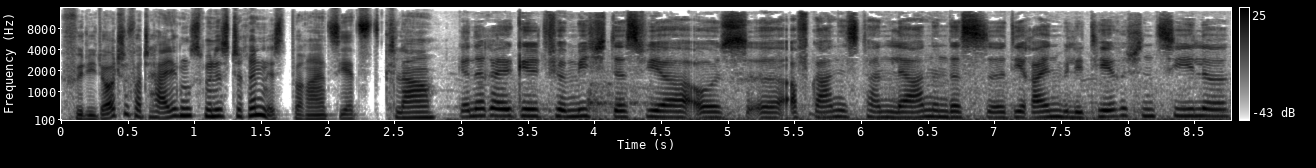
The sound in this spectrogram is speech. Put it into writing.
Für die deutsche Verteidigungsministerin ist bereits jetzt klar. Generell gilt für mich, dass wir aus äh, Afghanistan lernen, dass äh, die rein militärischen Ziele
